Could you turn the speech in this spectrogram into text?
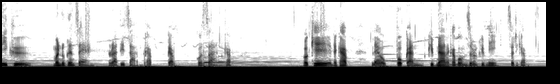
นี่คือมนุษย์เงินแสนระดับที่ 3 ครับกับโกศาสตร์ครับ โอเคนะครับ แล้วพบกันคลิปหน้านะครับผมสำหรับคลิปนี้ สวัสดีครับ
